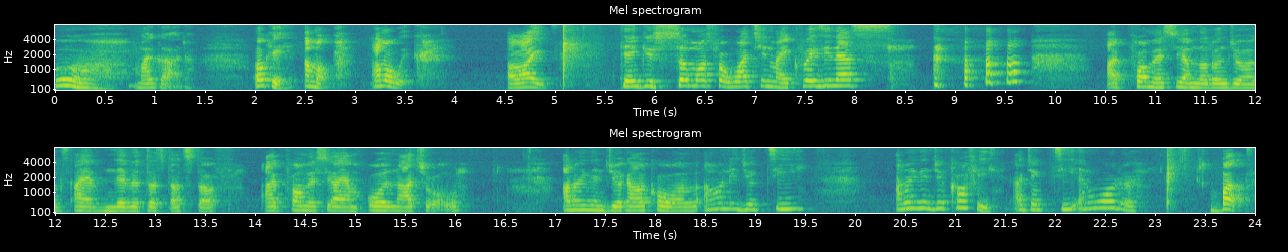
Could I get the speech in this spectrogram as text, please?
Oh, my God. Okay, I'm up. I'm awake. All right. Thank you so much for watching my craziness. I promise you I'm not on drugs. I have never touched that stuff. I promise you I am all natural. I don't even drink alcohol. I only drink tea. I don't even drink coffee. I drink tea and water. But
